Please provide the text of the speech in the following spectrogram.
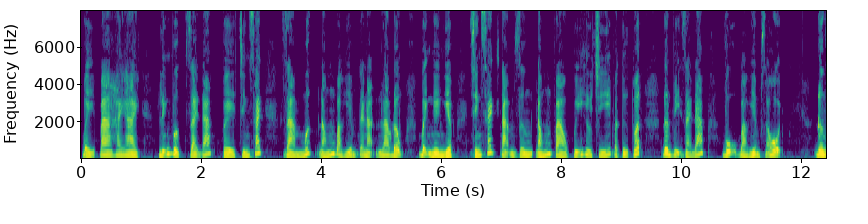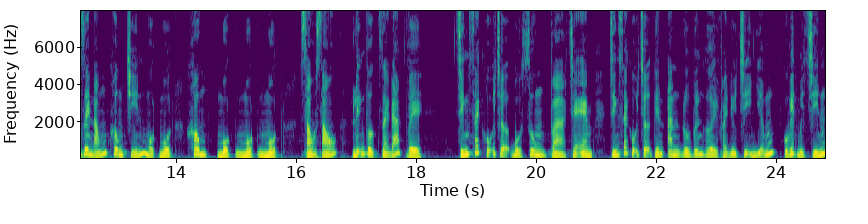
7322, lĩnh vực giải đáp về chính sách giảm mức đóng bảo hiểm tai nạn lao động, bệnh nghề nghiệp, chính sách tạm dừng đóng vào quỹ hưu trí và tử tuất, đơn vị giải đáp vụ bảo hiểm xã hội. Đường dây nóng 0911 0111 66 lĩnh vực giải đáp về chính sách hỗ trợ bổ sung và trẻ em, chính sách hỗ trợ tiền ăn đối với người phải điều trị nhiễm COVID-19,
